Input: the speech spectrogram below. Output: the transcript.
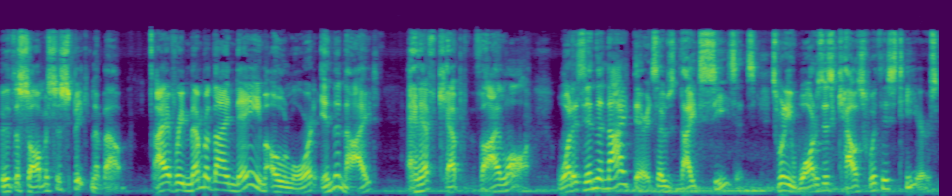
that the psalmist is speaking about. I have remembered thy name, O Lord, in the night, and have kept thy law. What is in the night there? It's those night seasons. It's when he waters his couch with his tears.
